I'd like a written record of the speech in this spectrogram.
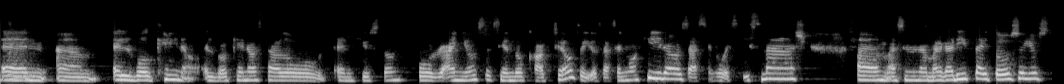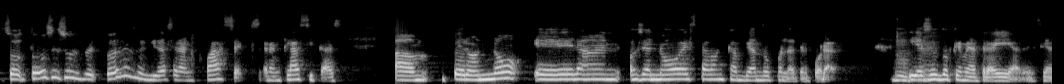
En um, el Volcano, el Volcano ha estado en Houston por años haciendo cocktails. Ellos hacen mojitos, hacen whisky smash, um, hacen una margarita y todos ellos, todos esos, todas esas bebidas eran classics, eran clásicas, um, pero no eran, o sea, no estaban cambiando con la temporada. Y eso es lo que me atraía. Decía,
